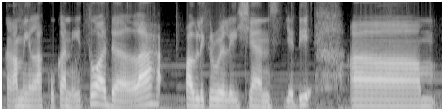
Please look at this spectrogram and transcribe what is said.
kami lakukan itu adalah public relations. Jadi um,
